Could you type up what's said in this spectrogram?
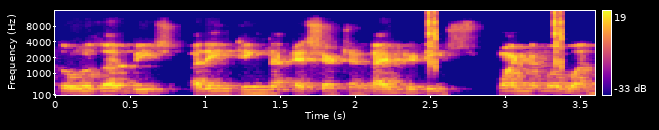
2020, arranging the assets and liabilities. Point number one,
